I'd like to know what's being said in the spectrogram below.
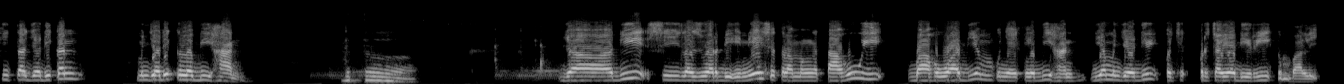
kita jadikan menjadi kelebihan. Betul. Jadi si Lazuardi ini setelah mengetahui bahwa dia mempunyai kelebihan, dia menjadi percaya diri kembali.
